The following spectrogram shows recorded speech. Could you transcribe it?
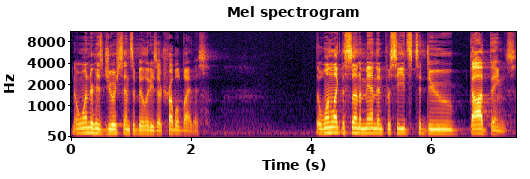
No wonder his Jewish sensibilities are troubled by this. The one like the Son of Man then proceeds to do God things.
